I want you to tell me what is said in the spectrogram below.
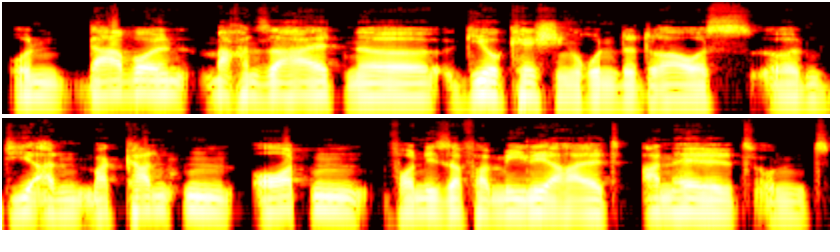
Und da wollen, machen sie halt eine Geocaching-Runde draus, ähm, die an markanten Orten von dieser Familie halt anhält und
